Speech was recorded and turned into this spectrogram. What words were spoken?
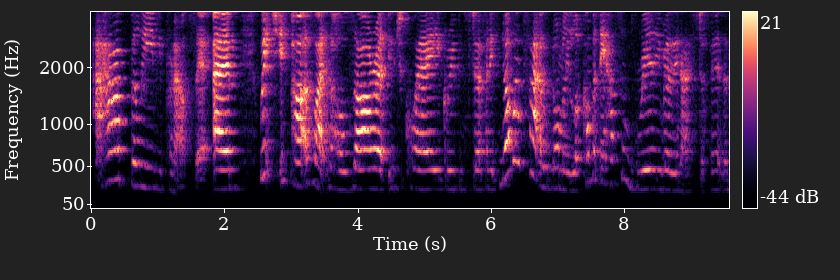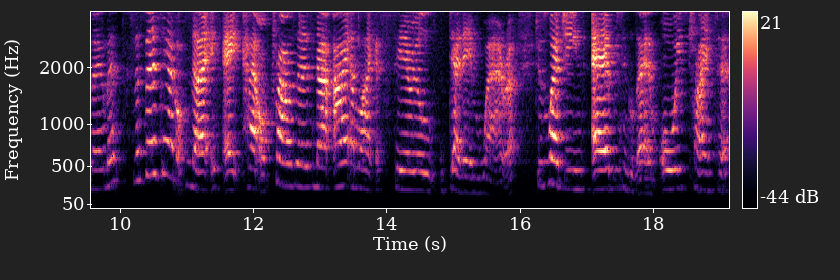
how I believe you pronounce it, um, which is part of like the whole Zara, Uterqüe group and stuff, and it's not a website I would normally look on, but they have some really, really nice stuff in at the moment. So the first thing I got from there is a pair of trousers. Now, I am like a serial denim wearer. Just wear jeans every single day, and I'm always trying to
